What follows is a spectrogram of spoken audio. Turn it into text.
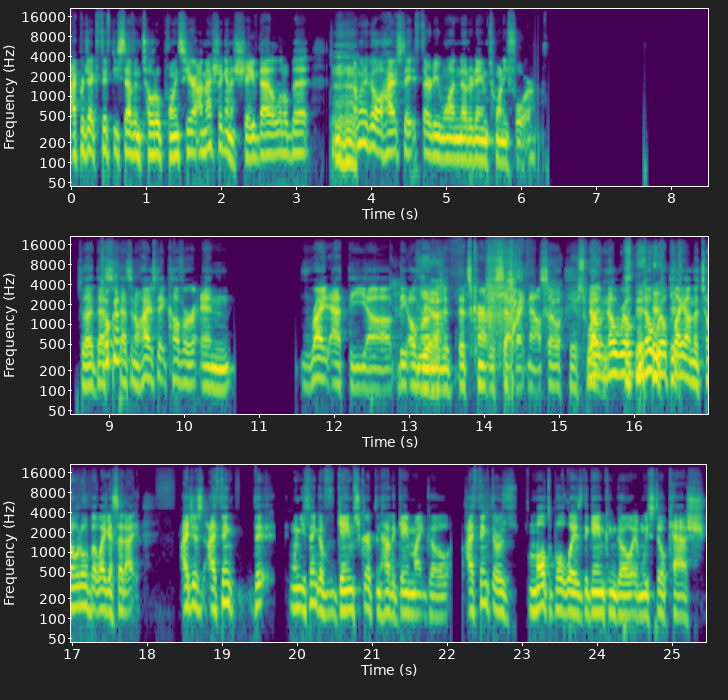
I project 57 total points here. I'm actually gonna shave that a little bit. Mm-hmm. I'm gonna go Ohio State 31, Notre Dame 24. So that, that's okay. that's an Ohio State cover and right at the uh the over yeah. that, that's currently set right now. So no no real no real play on the total, but like I said, I I just I think that when you think of game script and how the game might go, I think there's multiple ways the game can go, and we still cash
